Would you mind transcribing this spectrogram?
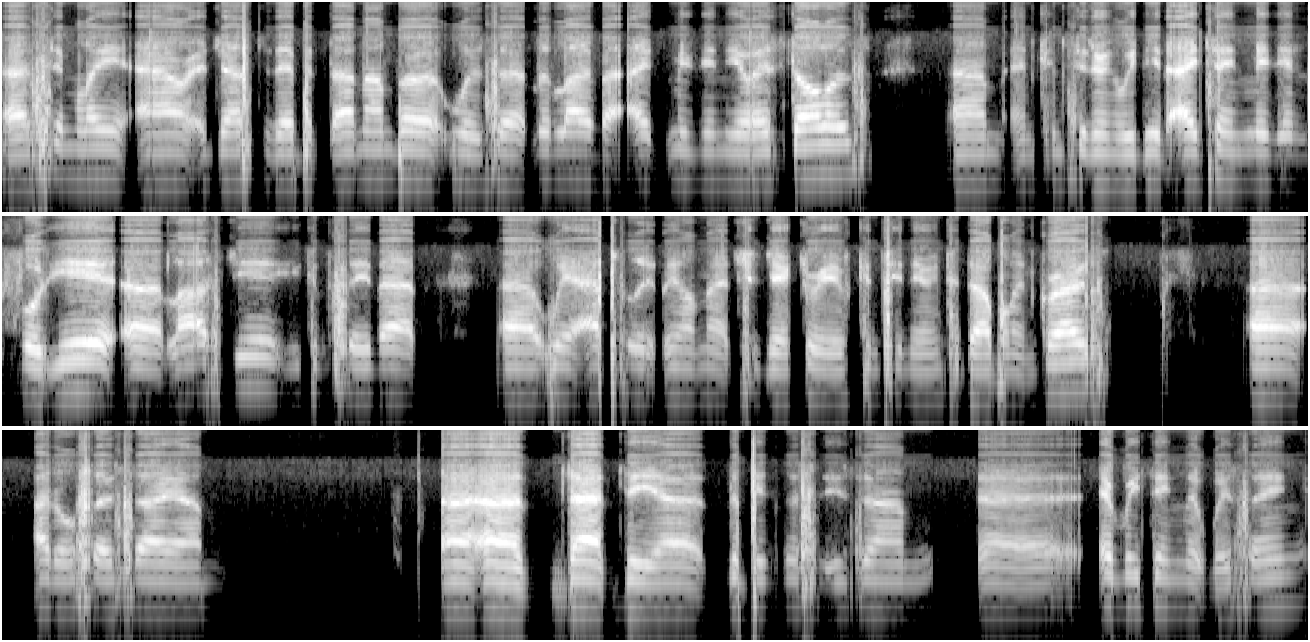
Uh, similarly, our adjusted EBITDA number was a little over 8 million US dollars. Um, and considering we did 18 million full year uh, last year, you can see that uh, we're absolutely on that trajectory of continuing to double in growth. Uh, I'd also say um, uh, uh that the uh, the business is um, uh, everything that we're seeing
